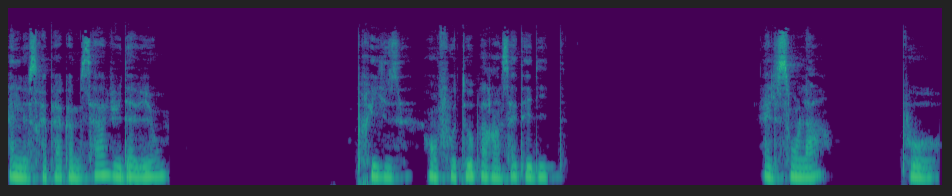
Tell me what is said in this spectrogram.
Elle ne serait pas comme ça vue d'avion, prise en photo par un satellite. Elles sont là pour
